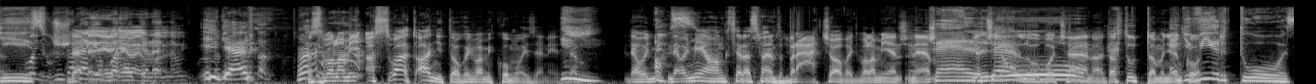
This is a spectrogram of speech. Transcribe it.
Jézus. Hogy a legjobb De- barátja lenne. Igen. Az valami, az volt annyit tudok, hogy valami komoly zenét. De, de hogy, mi, de hogy milyen hangszer, azt már nem tudom, brácsa, vagy valamilyen, nem? Cello. Ja, cello, bocsánat, azt tudtam, hogy Egy akkor... virtuóz.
